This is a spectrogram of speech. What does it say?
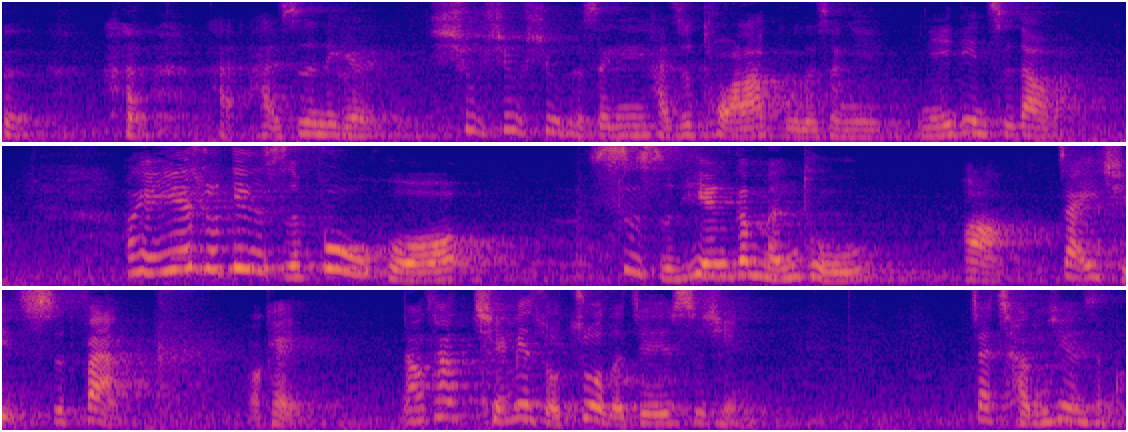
还还是那个咻咻咻的声音，还是拖拉鼓的声音？你一定知道吧？OK，耶稣定死复活四十天，跟门徒啊在一起吃饭。OK，然后他前面所做的这些事情，在呈现什么？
